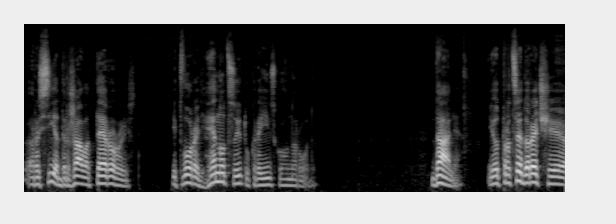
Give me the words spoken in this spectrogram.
Росія держава-терорист і творить геноцид українського народу. Далі. І от про це, до речі,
